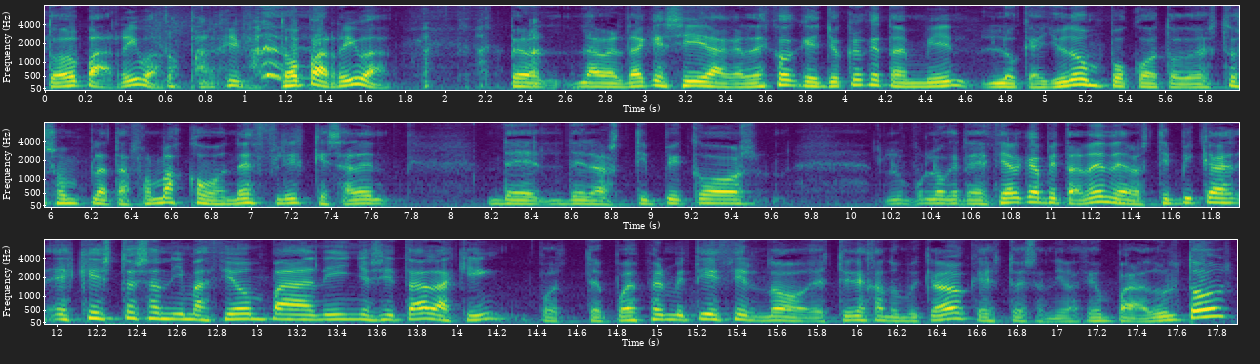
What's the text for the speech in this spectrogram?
todo para arriba. Todo para arriba. Todo para arriba. Pero la verdad que sí, agradezco que yo creo que también lo que ayuda un poco a todo esto son plataformas como Netflix que salen de, de los típicos lo que te decía el Capitán de los típicas, es que esto es animación para niños y tal, aquí pues te puedes permitir decir, no, estoy dejando muy claro que esto es animación para adultos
